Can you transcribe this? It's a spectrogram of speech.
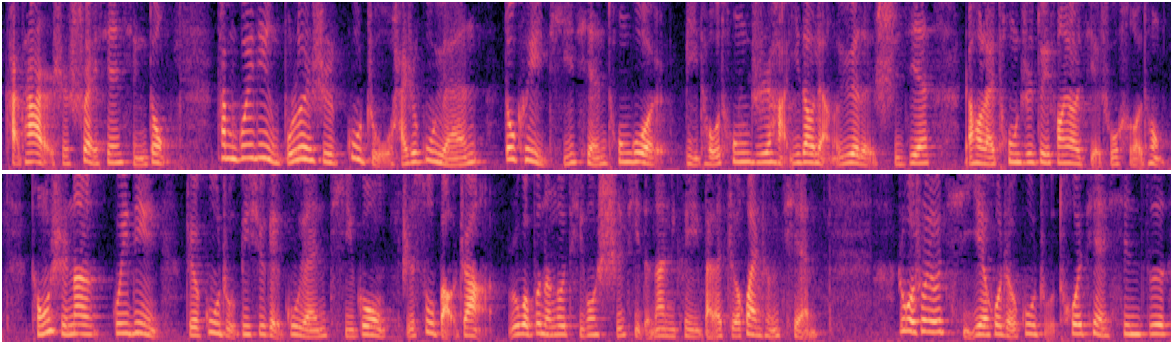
卡塔尔是率先行动。他们规定，不论是雇主还是雇员，都可以提前通过笔头通知，哈，一到两个月的时间，然后来通知对方要解除合同。同时呢，规定这个雇主必须给雇员提供食宿保障。如果不能够提供实体的，那你可以把它折换成钱。如果说有企业或者雇主拖欠薪资，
